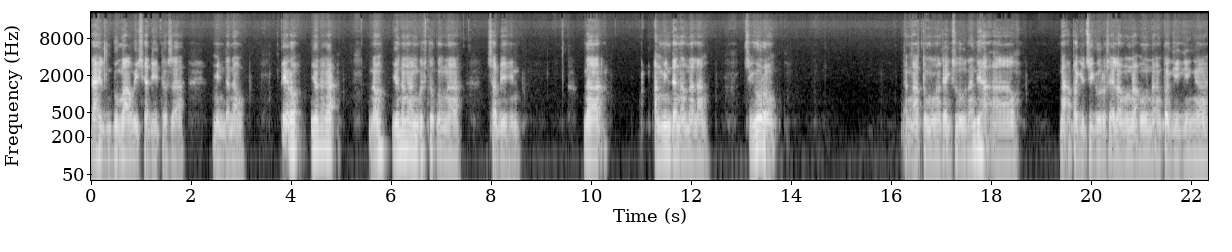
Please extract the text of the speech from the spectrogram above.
dahil bumawi siya dito sa Mindanao. Pero yun na nga, 'no, yun na nga ang gusto kong, ah, sabihin. Na ang Mindanao na lang. Siguro ang atong mga kaigsuonan diha, ah, naa pa gyud siguro sa ilang hunahuna ang pagiging, ah,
